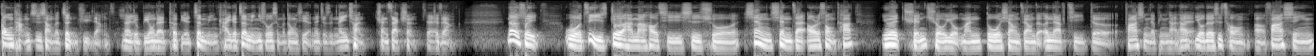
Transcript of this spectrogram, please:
公堂之上的证据，这样子，那就不用再特别证明开一个证明说什么东西了，那就是那一串 transaction，对，就这样。那所以。我自己就还蛮好奇，是说像现在 Our Song，它因为全球有蛮多像这样的 NFT 的发行的平台，它有的是从呃发行，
